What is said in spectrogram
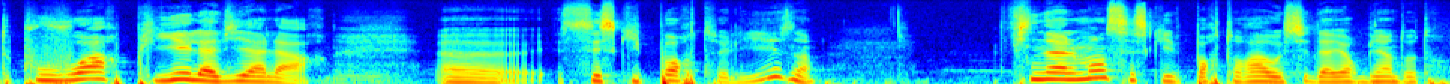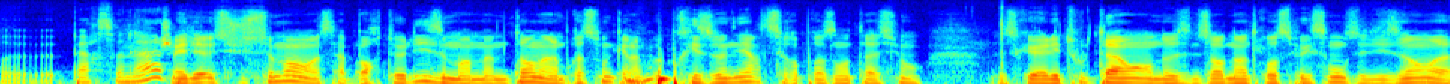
de pouvoir plier la vie à l'art. c'est ce qui porte Lise finalement, c'est ce qui portera aussi d'ailleurs bien d'autres euh, personnages. Mais justement, ça porte Lise, mais en même temps, on a l'impression qu'elle est un peu prisonnière de ses représentations. Parce qu'elle est tout le temps dans une sorte d'introspection, se disant euh,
